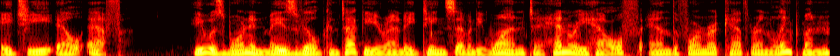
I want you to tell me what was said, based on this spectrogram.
H E L F. He was born in Maysville, Kentucky around 1871 to Henry Helf and the former Catherine Linkman,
